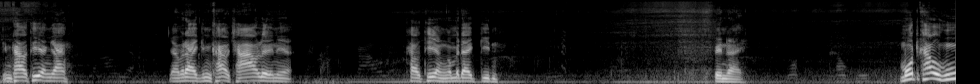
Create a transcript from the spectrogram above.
กินข้าวเที่ยงยังยังไม่ได้กินข้าวเช้าเลยเนี่ย ข้าวเที่ยงก็ไม่ได้กิน เป็นไรหมดเข้าหู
